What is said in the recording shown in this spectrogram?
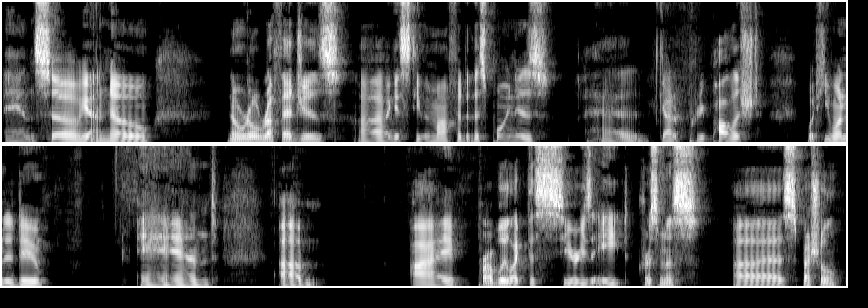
And so yeah, no no real rough edges. Uh, I guess Steven Moffat at this point is had got it pretty polished what he wanted to do, and um, I probably like the Series 8 Christmas uh, special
